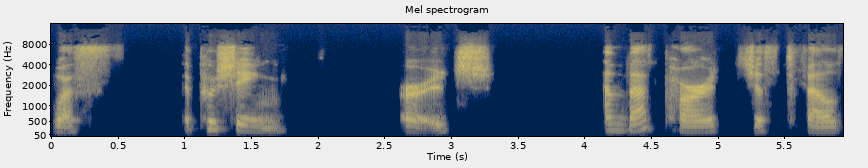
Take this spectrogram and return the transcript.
was the pushing urge. And that part just felt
